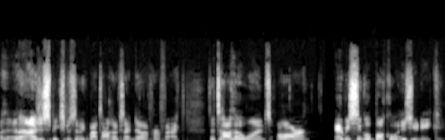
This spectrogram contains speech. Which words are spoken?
and I'll just speak specific about Tahoe because I know it for a fact. The Tahoe ones are, every single buckle is unique.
